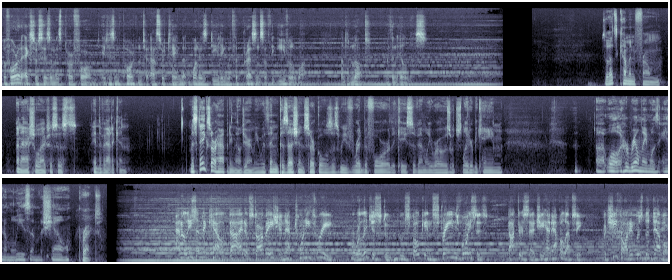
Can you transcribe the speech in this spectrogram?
before an exorcism is performed, it is important to ascertain that one is dealing with the presence of the evil one and not with an illness. So that's coming from an actual exorcist in the Vatican. Mistakes are happening, though, Jeremy, within possession circles, as we've read before, the case of Emily Rose, which later became Uh, well, her real name was Anna Melissa Michelle. correct. Anneliese Michel died of starvation at 23, a religious student who spoke in strange voices. Doctors said she had epilepsy, but she thought it was the devil.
